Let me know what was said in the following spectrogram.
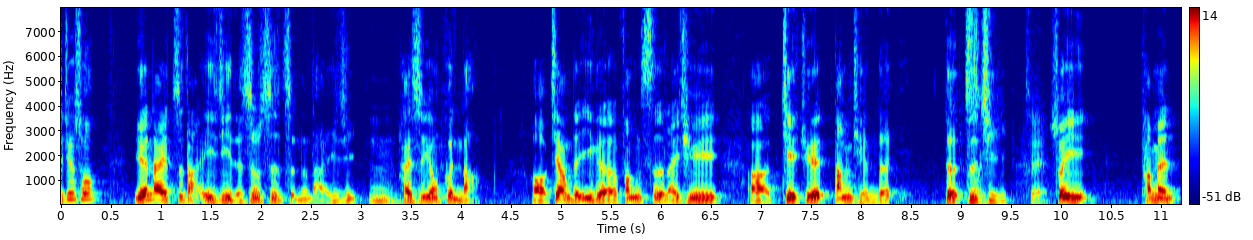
就是说，原来只打 A G 的，是不是只能打 A G？嗯，还是用混打？哦，这样的一个方式来去啊、解决当前的的之急。对，所以他们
